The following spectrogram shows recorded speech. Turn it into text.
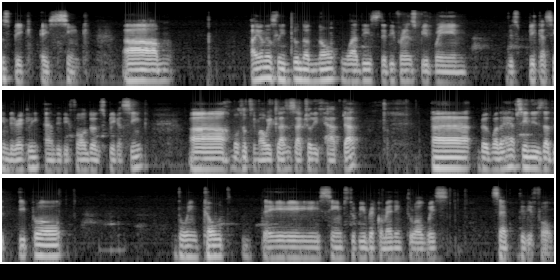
speak async. Um, I honestly do not know what is the difference between the speak async directly and the default dot speak async. Uh, most of the Maui classes actually have that. Uh, but what I have seen is that the people doing code, they seems to be recommending to always set the default,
